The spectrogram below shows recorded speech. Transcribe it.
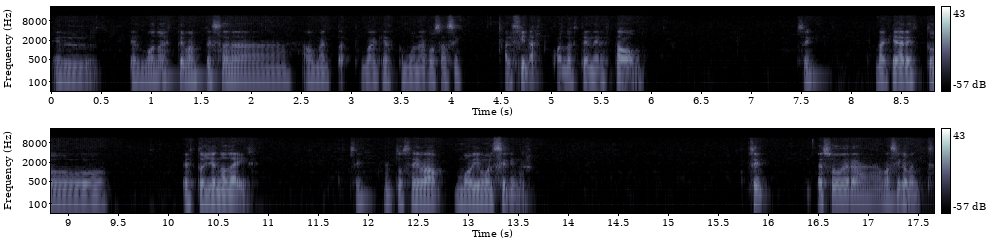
el, mono este va a empezar a, aumentar, va a quedar como una cosa así, al final, cuando esté en el estado 1. ¿Sí? Va a quedar esto, esto lleno de aire. ¿Sí? Entonces ahí va, movimos el cilindro. ¿Sí? Eso era básicamente.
